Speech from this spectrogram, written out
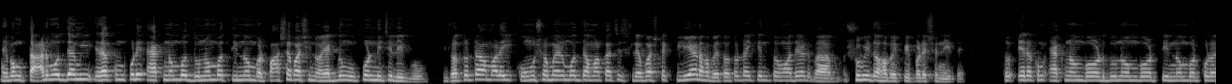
এবং তার মধ্যে আমি এরকম করে এক নম্বর, দু নম্বর, তিন নম্বর পাশাপাশি নয়, একদম উপর নিচে লিখব। যতটা আমার এই কম সময়ের মধ্যে আমার কাছে সিলেবাসটা ক্লিয়ার হবে, ততটাই কিন্তু আমাদের সুবিধা হবে প্রিপারেশন নিতে। তো এরকম এক নম্বর, দু নম্বর, তিন নম্বর করে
